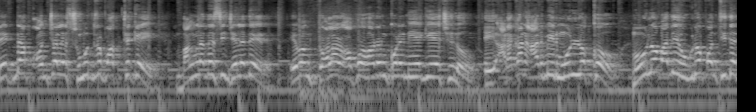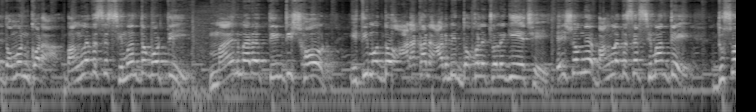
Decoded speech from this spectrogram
টেকনাফ অঞ্চলের সমুদ্রপথ থেকে বাংলাদেশি জেলেদের এবং ট্রলার অপহরণ করে নিয়ে গিয়েছিল। এই আরাকান আর্মির মূল লক্ষ্য, মৌলবাদী উগ্রপন্থীদের দমন করা। বাংলাদেশের সীমান্তবর্তী মায়ানমারের তিনটি শহর ইতিমধ্যে আরাকান আর্মির দখলে চলে গিয়েছে। এই সঙ্গে বাংলাদেশের সীমান্তে দুশো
